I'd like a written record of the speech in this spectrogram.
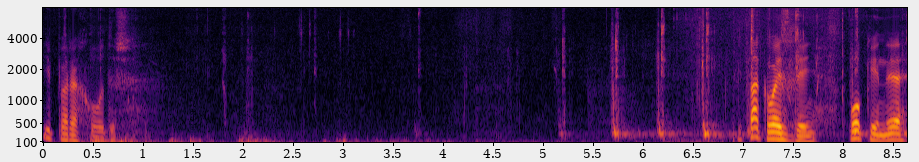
і переходиш. І так весь день, поки не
